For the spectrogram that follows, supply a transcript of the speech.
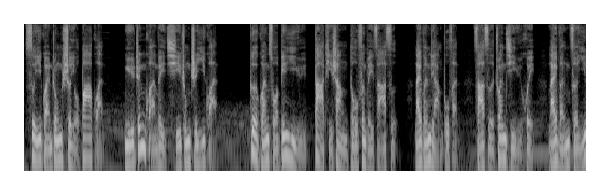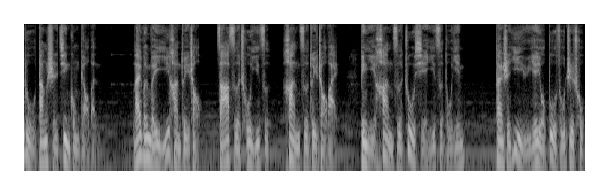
四仪馆中设有八馆。女真馆为其中之一馆，各馆所编译语大体上都分为杂字、来文两部分。杂字专辑语汇，来文则一路当时进贡表文。来文为一汉对照，杂字除一字汉字对照外，并以汉字注写一字读音。但是译语也有不足之处，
